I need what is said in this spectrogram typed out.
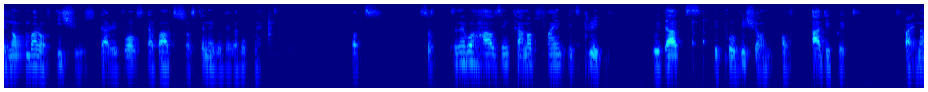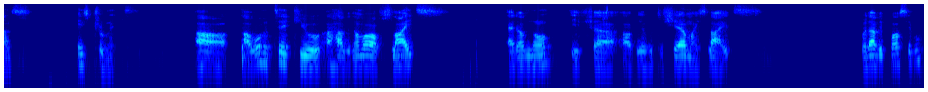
a number of issues that revolves about sustainable development. But sustainable housing cannot find its grip without the provision of adequate finance instruments. Uh, I want to take you, I have a number of slides. I don't know if uh, I'll be able to share my slides. Would that be possible?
